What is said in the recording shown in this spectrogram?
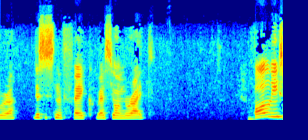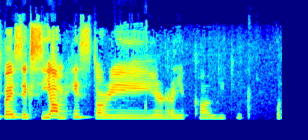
Bruh. Das ist eine Fake-Version, right? Baldi's Basics, Yum, History, Reality. What?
